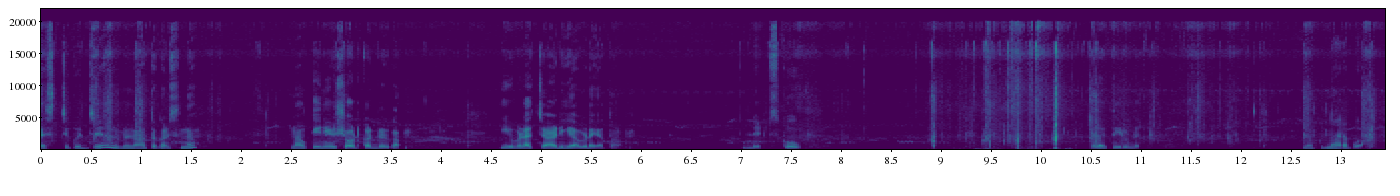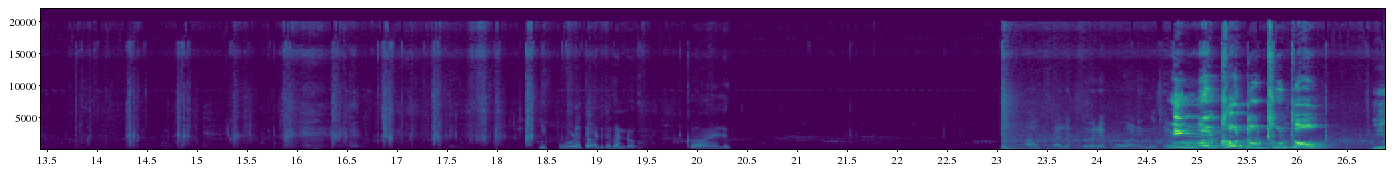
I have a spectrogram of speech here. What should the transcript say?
നെക്സ്റ്റ് കുജ് നമ്മൾ നാത്ത് കളിച്ചെന്ന് നമുക്ക് ഇനി ഷോർട്ട് കട്ട് എടുക്കാം. ഇവിടെ ചാടി അവിടെ എത്താം ലെറ്റ്സ് ഗോ ഇവിടെ എത്തിയിട്ടുണ്ട്. നമുക്ക് നേരെ പോവാം. ഈ പൂളത്തോട്ടത്ത് കണ്ടോ? കാനൽ ആ സ്ഥലത്ത് വരെ പോവാണെങ്കിൽ ചിലപ്പോ നിങ്ങൾ കണ്ടിട്ടുണ്ടോ ഈ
